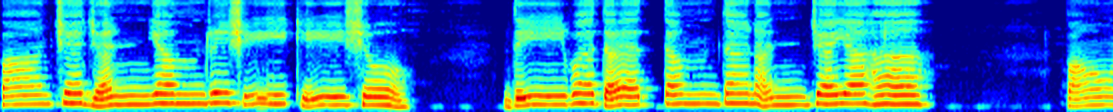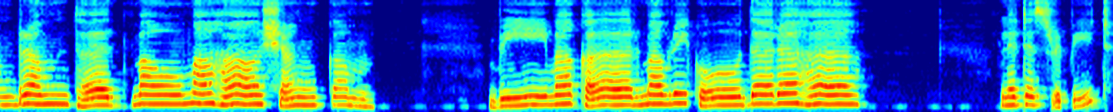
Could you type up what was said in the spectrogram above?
पाञ्चजन्यं ऋषिकेशो देवदत्तं धनञ्जयः पौण्ड्रं दद्मौ महाशङ्कं भीमकर्मवृकोदरः Let us repeat.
